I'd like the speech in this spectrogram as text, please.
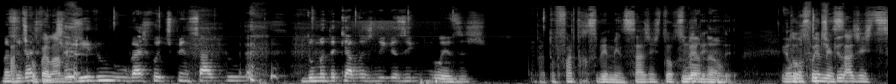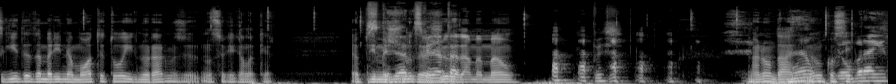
Mas Pá, o gajo foi lá, mas o gajo foi dispensado do- de uma daquelas ligas inglesas. Estou farto de receber mensagens. Estou a receber, Não, não. Ele Estou a não foi receber mensagens de seguida da Marina Mota. Estou a ignorar, mas eu não sei o que é que ela quer. A pedir-me ajuda, calhar ajuda, tá- dá-me a mão. Pois. Pá, não dá, Não, não é o consigo. Brian,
